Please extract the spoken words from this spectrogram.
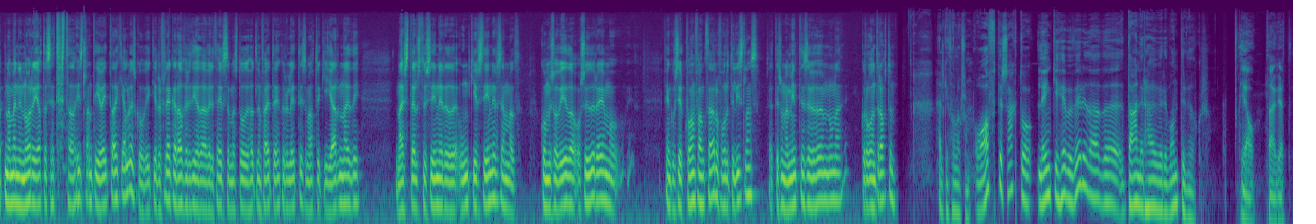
efnamenni Nóri átt að setja þetta á Íslandi, ég veit það ekki alveg sko, við gerum frekar áð fyrir því að það veri þeir sem að stóðu höllum fæti einhverju leiti sem áttu ekki jarnæði næstelstu sínir eða ungir sínir sem að komi svo við á, á Suðurauðum og fengum sér konfang þar og fóru til Íslands. Þetta er svona myndin sem við höfum núna, gróðan dráttum. Helgi Þólagsson. Og oft er sagt og lengi hefur verið að eh, Danir hafi verið vondir við okkur. Já, það er rétt.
